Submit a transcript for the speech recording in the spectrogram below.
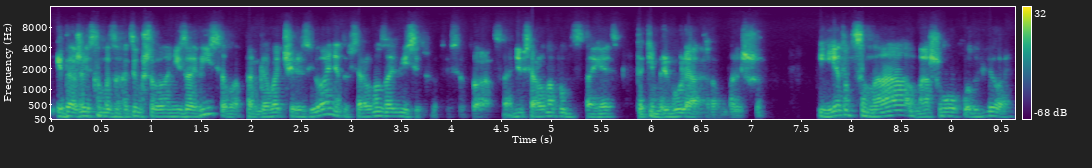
И даже если мы захотим, чтобы оно не зависело, торговать через юань это все равно зависит в этой ситуации. Они все равно будут стоять таким регулятором большим. И это цена нашего ухода в юань.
